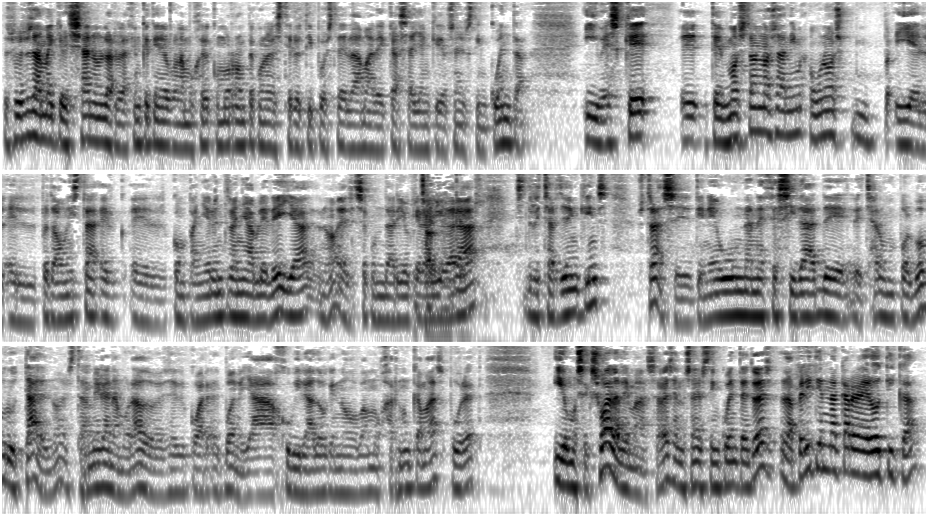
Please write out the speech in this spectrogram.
después ves a Michael Shannon, la relación que tiene con la mujer, cómo rompe con el estereotipo este de la ama de casa yankee de los años 50, y ves que eh, te muestran unos, anima- unos y el, el protagonista, el, el compañero entrañable de ella, ¿no? el secundario que Richard le ayudará, Richard Jenkins, ostras, eh, tiene una necesidad de, de echar un polvo brutal, ¿no? Está mega enamorado, es el bueno, ya jubilado que no va a mojar nunca más, Puret. Y homosexual además, ¿sabes? En los años 50. Entonces, la peli tiene una carga erótica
